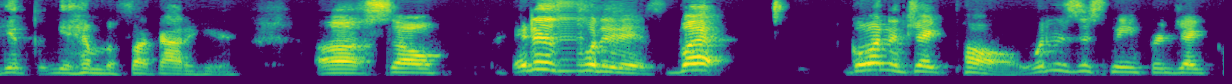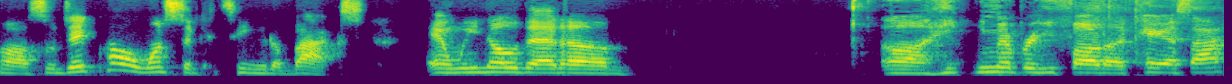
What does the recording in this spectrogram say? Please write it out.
"Get get him the fuck out of here." Uh, so it is what it is. But going to Jake Paul, what does this mean for Jake Paul? So Jake Paul wants to continue to box, and we know that. Um, uh, he remember he fought a uh, KSI.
